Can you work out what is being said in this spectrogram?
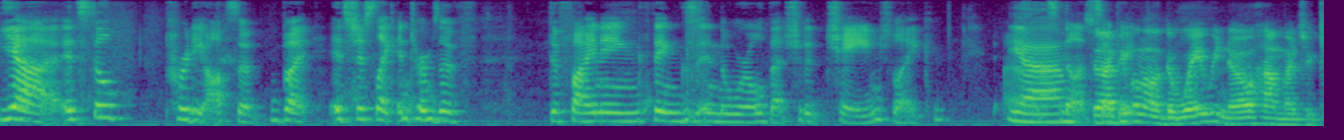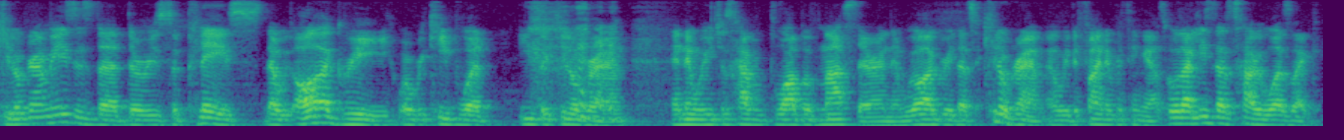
Yeah, it's still pretty awesome, but it's just like in terms of defining things in the world that shouldn't change, like uh, Yeah. it's not So so that people know, the way we know how much a kilogram is is that there is a place that we all agree where we keep what is a kilogram, and then we just have a blob of mass there, and then we all agree that's a kilogram, and we define everything else. Well, at least that's how it was like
